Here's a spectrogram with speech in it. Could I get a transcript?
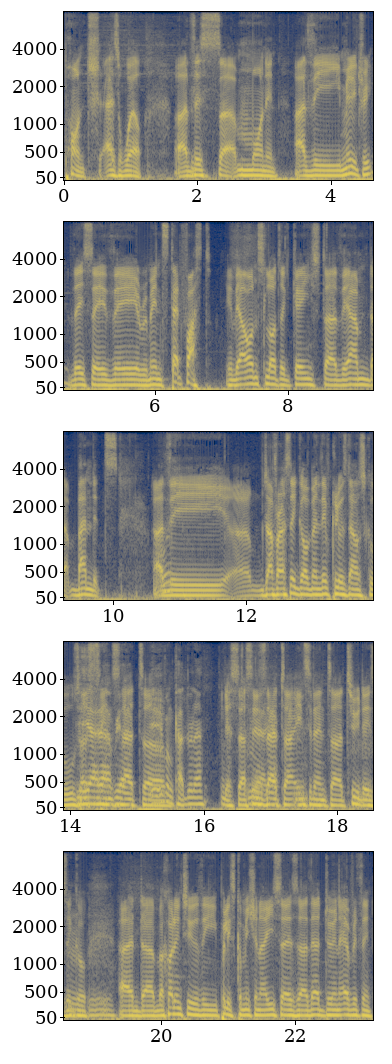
Punch as well this morning. Uh, the military, they say they remain steadfast in their onslaught against uh, the armed bandits. Uh, the uh, Zamfara state government, they've closed down schools uh, yeah, since yeah, that. yeah, Uh, even Kaduna. Yes, since Yeah, Mm-hmm, that Uh, incident uh, two days ago. And um, according to the police commissioner, he says uh, they're doing everything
